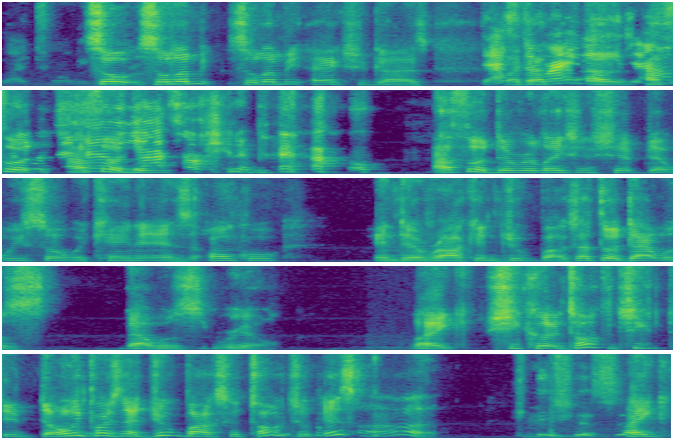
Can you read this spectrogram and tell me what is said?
Like 20. So so let me so let me ask you guys. That's Like, the I- right I- age. I I, don't thought- know what the I hell thought y'all talking about. I thought the relationship that we saw with Kanan and his uncle and their rock and jukebox, I thought that was that was real. Like she couldn't talk to she the only person that jukebox could talk to is her aunt. Mm-hmm. Like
